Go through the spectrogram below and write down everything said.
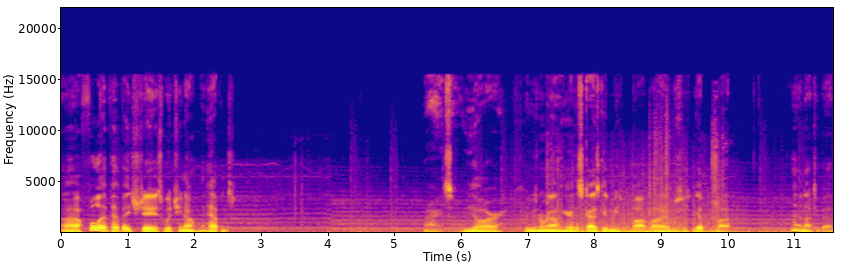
uh, full of FHJs, which, you know, it happens. Alright, so we are cruising around here. This guy's giving me bot vibes. Yep, bot. Eh, not too bad.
